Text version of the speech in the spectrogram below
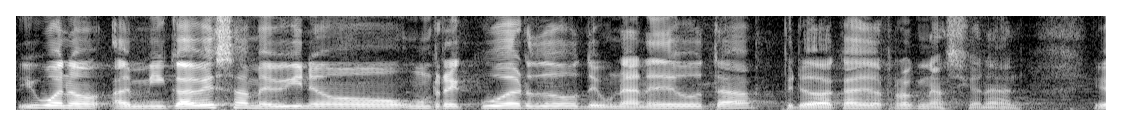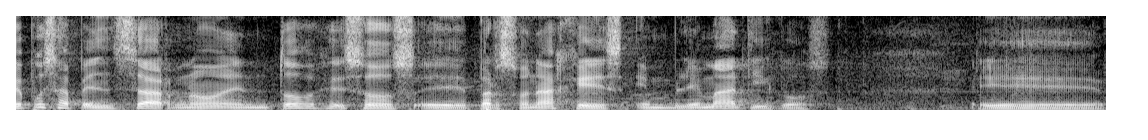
Y bueno, en mi cabeza me vino un recuerdo de una anécdota, pero de acá del rock nacional. Y me puse a pensar, ¿no? En todos esos eh, personajes emblemáticos. Eh,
